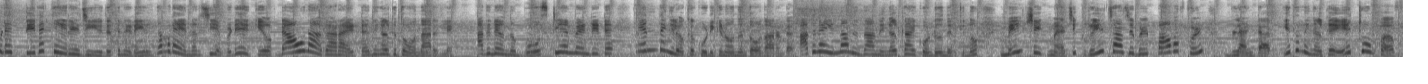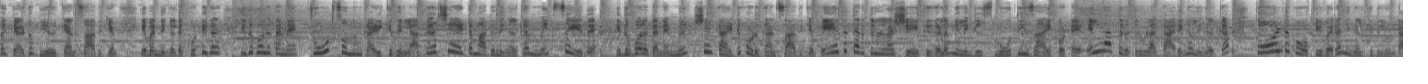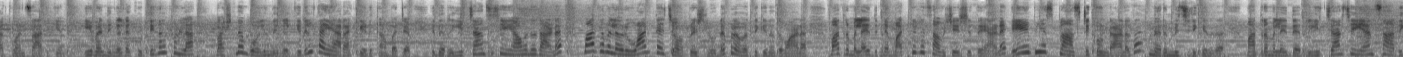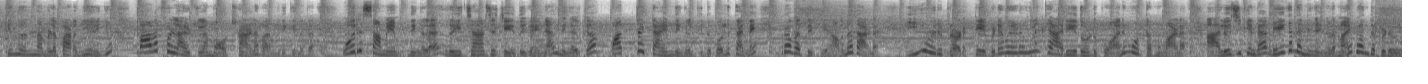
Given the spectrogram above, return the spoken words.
നമ്മുടെ തിരക്കേറിയ ജീവിതത്തിനിടയിൽ നമ്മുടെ എനർജി എവിടെയൊക്കെയോ ഡൗൺ ആകാറായിട്ട് നിങ്ങൾക്ക് തോന്നാറില്ലേ? അതിനെ ഒന്ന് ബൂസ്റ്റ് ചെയ്യാൻ വേണ്ടിയിട്ട് എന്തെങ്കിലുമൊക്കെ കുടിക്കണമെന്ന് തോന്നാറുണ്ട്. അതിനെ ഇന്നാ നിന്നാ നിങ്ങൾക്കായി കൊണ്ടുവന്നിരിക്കുന്നു milk shake magic rechargeable powerful blender ഇത് നിങ്ങൾക്ക് ഏറ്റവും പെർഫെക്റ്റ് ആയിട്ട് ഉപയോഗിക്കാൻ സാധിക്കും. ഇവൻ നിങ്ങളുടെ കുട്ടികൾ ഇതുപോലെ തന്നെ ഫ്രൂട്ട്സ് ഒന്നും കഴിക്കുന്നില്ല. തീർച്ചയായിട്ടും അത് നിങ്ങൾക്ക് മിക്സ് ചെയ്ത് ഇതുപോലെ തന്നെ മിൽക്ക് ഷേക്ക് ആയിട്ട് കൊടുക്കാൻ സാധിക്കും. ഏത് തരത്തിലുള്ള ഷേക്കുകളും ഇല്ലെങ്കിൽ സ്മൂത്തീസ് ആയിക്കോട്ടെ എല്ലാ തരത്തിലുള്ള കാര്യങ്ങൾ നിങ്ങൾക്ക് കോൾഡ് കോഫി വരെ നിങ്ങൾക്ക് ഇതിൽ ഉണ്ടാക്കുവാൻ സാധിക്കും. ഇവ നിങ്ങളുടെ കുട്ടികൾക്കുള്ള ഭക്ഷണം പോലും നിങ്ങൾക്ക് ഇതിൽ തയ്യാറാക്കി എടുക്കാൻ പറ്റും. ഇത് റീചാർജ് ചെയ്യാവുന്നതാണ് മാത്രമല്ല ഒരു വൺ ടച്ച് ഓപ്പറേഷനിലൂടെ പ്രവർത്തിക്കുന്നതുമാണ്. മാത്രമല്ല ഇതിന്റെ മറ്റൊരു സവിശേഷതയാണ് എ ബി എസ് പ്ലാസ്റ്റിക് കൊണ്ടാണ് ഇത് നിർമ്മിച്ചിരിക്കുന്നത്. മാത്രമല്ല ഇത് റീചാർജ് ചെയ്യാൻ സാധിക്കുന്നു എന്ന് നമ്മൾ പറഞ്ഞു കഴിഞ്ഞു. പവർഫുൾ ആയിട്ടുള്ള മോട്ടറാണ് വന്നിരിക്കുന്നത്. ഒരു സമയം നിങ്ങൾ റീചാർജ് ചെയ്ത് കഴിഞ്ഞാൽ നിങ്ങൾക്ക് പത്ത് ടൈം നിങ്ങൾക്ക് ഇതുപോലെ തന്നെ പ്രവർത്തിക്കാവുന്നതാണ് ഈ ഒരു പ്രോഡക്റ്റ് എവിടെ വേണമെങ്കിലും ക്യാരി ചെയ്തുകൊണ്ട് പോകാനും ഉത്തമമാണ്. ആലോചിക്കേണ്ട വേഗം തന്നെ ഞങ്ങളുമായി ബന്ധപ്പെടൂ.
